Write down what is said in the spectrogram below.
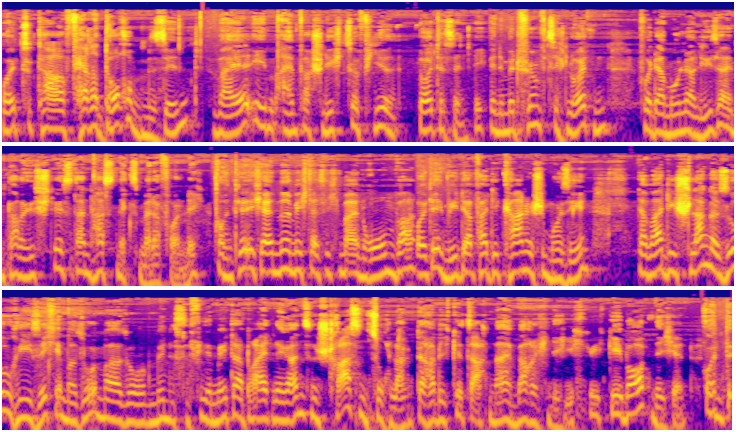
heutzutage verdorben sind, weil eben einfach schlicht zu viele Leute sind. Wenn du mit 50 Leuten vor der Mona Lisa in Paris stehst, dann hast du nichts mehr davon. Nicht? Und ich erinnere mich, dass ich mal in Rom war, heute im wieder Vatikanischen Museen. Da war die Schlange so riesig, immer so, immer so mindestens vier Meter breit, den ganzen Straßenzug lang. Da habe ich gesagt, nein, mache ich nicht. Ich, ich gehe überhaupt nicht hin. Und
